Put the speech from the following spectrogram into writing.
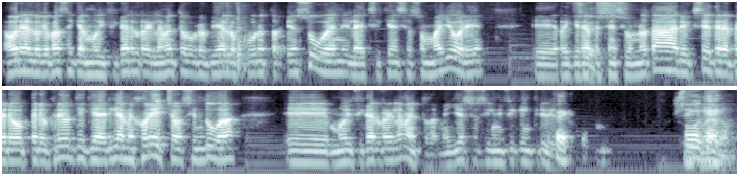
Ahora lo que pasa es que al modificar el reglamento de copropiedad los puntos también suben y las exigencias son mayores eh, requiere la presencia de un notario, etcétera, pero, pero creo que quedaría mejor hecho, sin duda, eh, modificar el reglamento también, y eso significa inscribir. Perfecto. Sí, claro.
